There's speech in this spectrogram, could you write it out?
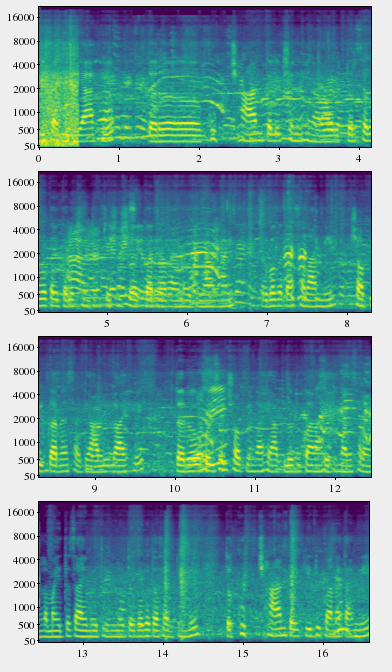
विचारलेली आहे. तर खूप छान कलेक्शन घेणार आहोत. तर सर्व काही कलेक्शन तुमच्याशी शेअर करणार आहे मैत्रिणींनी. तर बघत असाल आम्ही शॉपिंग करण्यासाठी आलेलो आहे. तर होलसेल शॉपिंग आहे आपलं दुकान आहे तुम्हाला सर्वांना माहीतच आहे मैत्रिणींनो तर बघत असाल तुम्ही तर खूप छानपैकी दुकानात आम्ही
